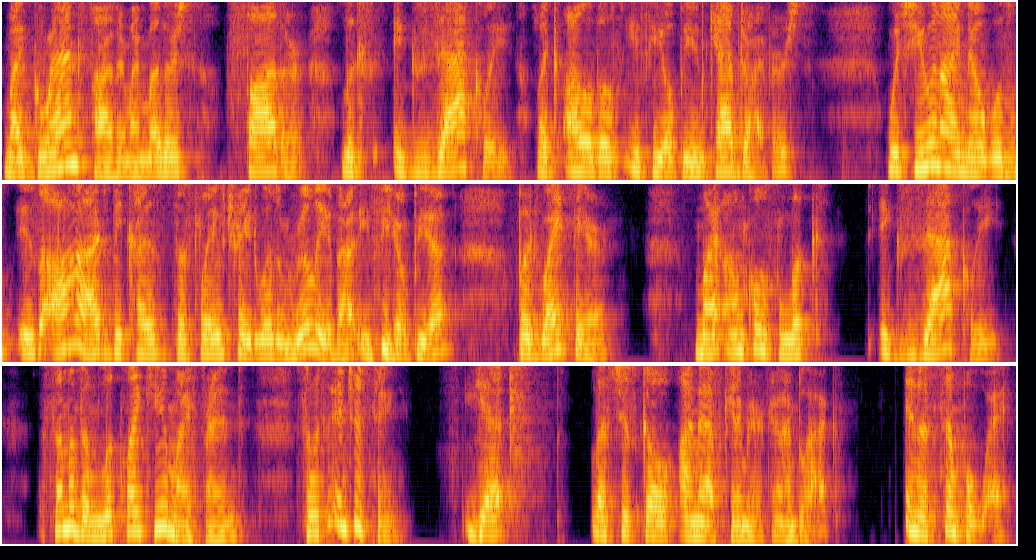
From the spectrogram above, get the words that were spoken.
My grandfather, my mother's father, looks exactly like all of those Ethiopian cab drivers, which you and I know was, is odd because the slave trade wasn't really about Ethiopia. But right there, my uncles look exactly, some of them look like you, my friend. So it's interesting. Yet let's just go, I'm African American, I'm black in a simple way.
